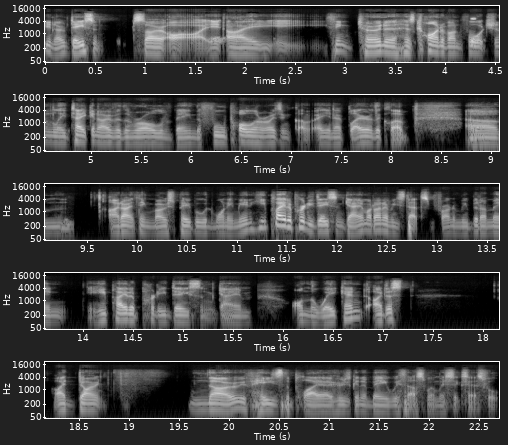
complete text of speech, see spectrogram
you know, decent. So I, I think Turner has kind of unfortunately taken over the role of being the full polarizing, you know, player of the club. Um, I don't think most people would want him in. He played a pretty decent game. I don't have his stats in front of me, but I mean, he played a pretty decent game on the weekend. I just, I don't know if he's the player who's going to be with us when we're successful.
